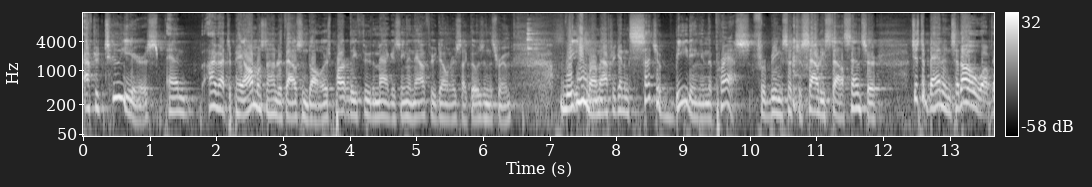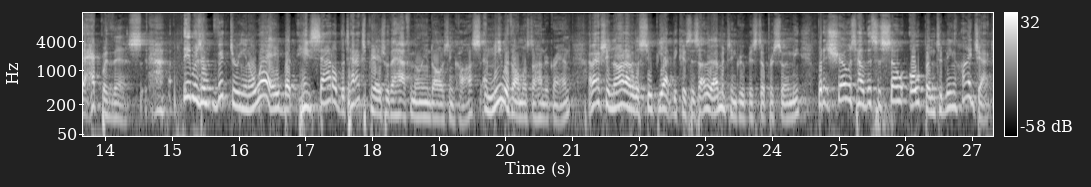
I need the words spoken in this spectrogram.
After two years, and I've had to pay almost $100,000, partly through the magazine and now through donors like those in this room, the Imam, after getting such a beating in the press for being such a Saudi style censor, just abandoned and said, oh, well, the heck with this. It was a victory in a way, but he saddled the taxpayers with a half a million dollars in costs and me with almost a hundred grand. I'm actually not out of the soup yet because this other Edmonton group is still pursuing me, but it shows how this is so open to being hijacked.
